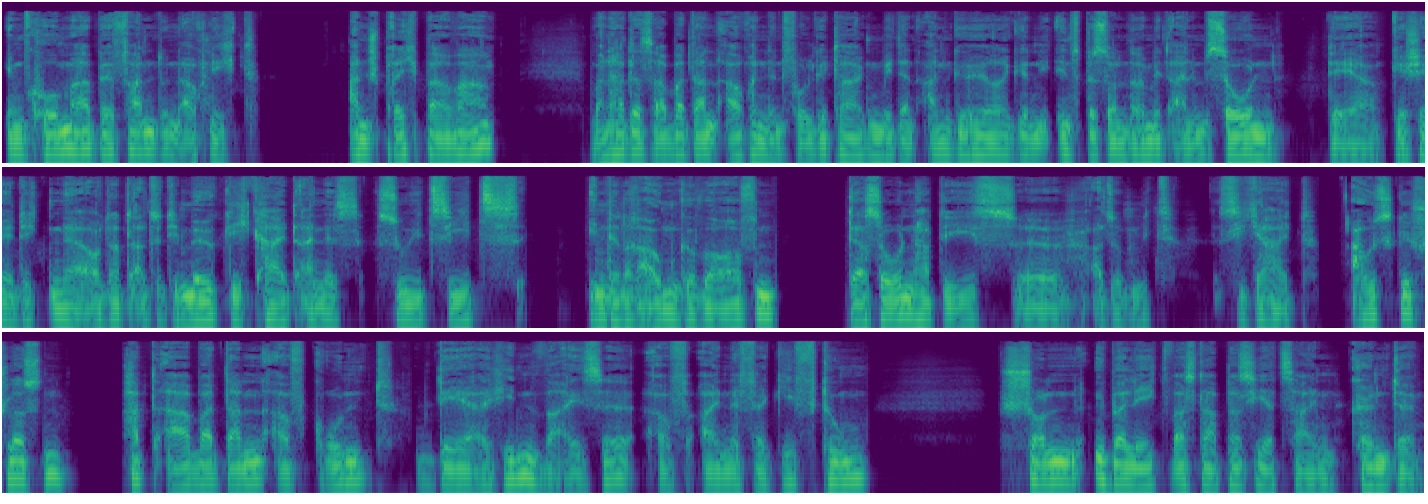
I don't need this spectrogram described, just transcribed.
im Koma befand und auch nicht ansprechbar war. Man hat es aber dann auch in den Folgetagen mit den Angehörigen, insbesondere mit einem Sohn der Geschädigten erörtert, also die Möglichkeit eines Suizids in den Raum geworfen. Der Sohn hat dies äh, also mit Sicherheit ausgeschlossen, hat aber dann aufgrund der Hinweise auf eine Vergiftung schon überlegt, was da passiert sein könnte.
